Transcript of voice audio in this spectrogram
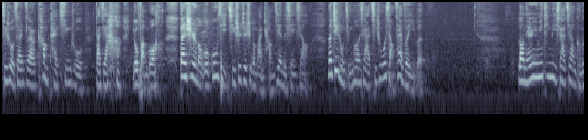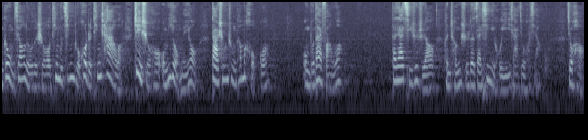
其实我在这儿看不太清楚，大家 有反光，但是呢，我估计其实这是个蛮常见的现象。那这种情况下，其实我想再问一问：老年人因为听力下降，可能跟我们交流的时候听不清楚，或者听差了，这时候我们有没有大声冲他们吼过？我们不耐烦了？大家其实只要很诚实的在心里回忆一下就想就好，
